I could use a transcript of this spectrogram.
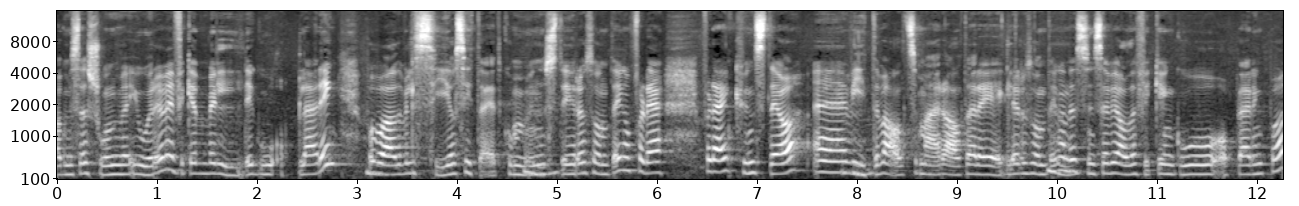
administrasjonen gjorde. Vi fikk en veldig god opplæring på hva det vil si å sitte i et kommunestyre og sånne ting. For det, for det er en kunst, det òg. Eh, vite hva alt som er, og alt er regler og sånne ting. Og det syns jeg vi alle fikk en god opplæring på.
